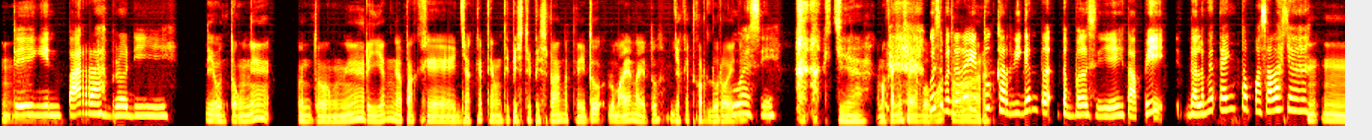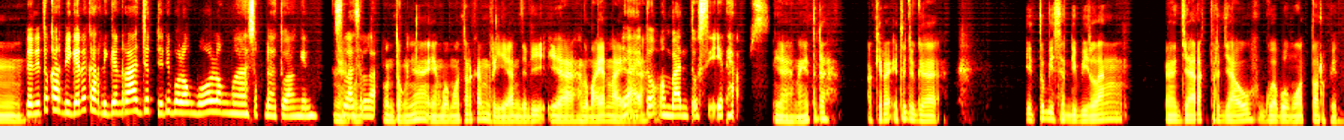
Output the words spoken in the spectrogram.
Mm-mm. dingin parah bro di Ya untungnya untungnya Rian nggak pakai jaket yang tipis-tipis banget ya itu lumayan lah itu jaket corduro ini. gue sih Iya, makanya saya yang bawa gue sebenarnya itu kardigan te- tebel sih, tapi dalamnya tank top masalahnya. Mm-mm. Dan itu kardigannya kardigan rajut, jadi bolong-bolong masuk dah tuh angin Ya, sela-sela. Untungnya yang bawa motor kan Rian, jadi ya lumayan lah ya. Ya itu membantu sih, it helps. Ya, nah itu dah. Akhirnya itu juga itu bisa dibilang eh, jarak terjauh gua bawa motor, Pin.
